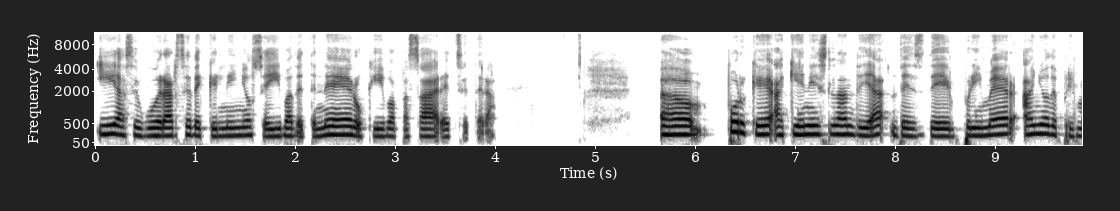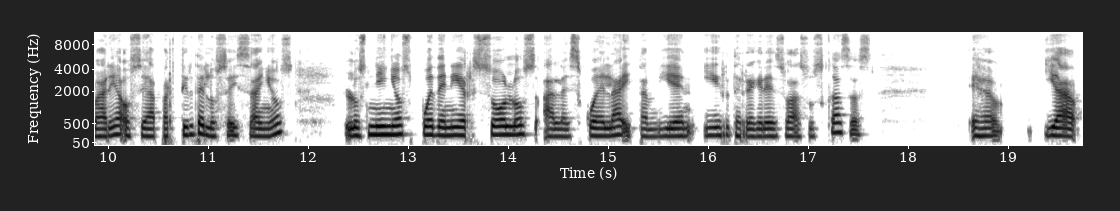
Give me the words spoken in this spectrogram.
y asegurarse de que el niño se iba a detener o que iba a pasar. Am, porque aquí en Islandia, desde el primer año de primaria, o sea, a partir de los 6 años, los niños pueden ir solos a la escuela y también ir de regreso a sus casas, em, ya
